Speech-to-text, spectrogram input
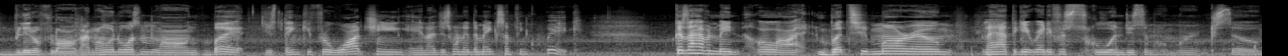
little vlog. I know it wasn't long, but just thank you for watching and I just wanted to make something quick. Because I haven't made a lot, but tomorrow I have to get ready for school and do some homework. So,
